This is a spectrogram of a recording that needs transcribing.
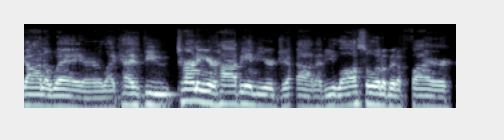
gone away, or like have you turning your hobby into your job? Have you lost a little bit of fire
